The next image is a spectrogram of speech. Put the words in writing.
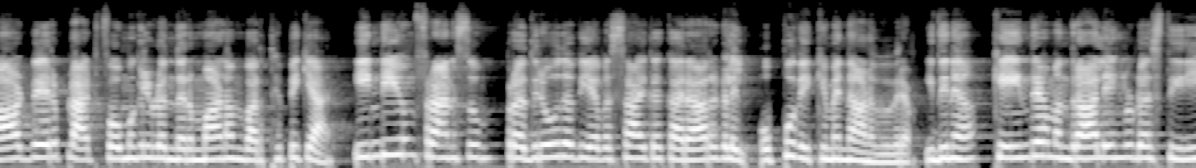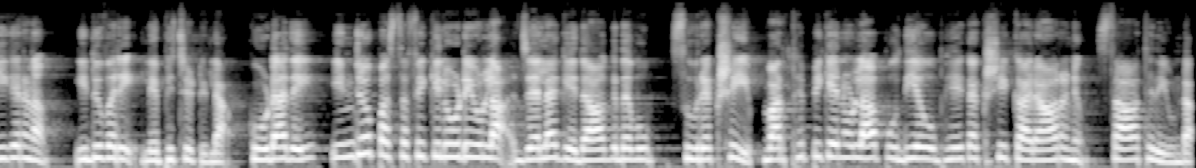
ഹാർഡ്വെയർ പ്ലാറ്റ്ഫോമുകളുടെ നിർമ്മാണം വർദ്ധിപ്പിക്കാൻ ഇന്ത്യയും ഫ്രാൻസും പ്രതിരോധ വ്യാവസായിക കരാറുകളിൽ ഒപ്പുവെക്കുമെന്നാണ് വിവരം. ഇതിന് കേന്ദ്ര മന്ത്രാലയങ്ങളുടെ സ്ഥിരീകരണം ഇതുവരെ ലഭിച്ചിട്ടില്ല. കൂടാതെ ഇൻഡോ പസഫിക്കിലൂടെയുള്ള ജലഗതാഗതവും സുരക്ഷയും വർദ്ധിപ്പിക്കാനുള്ള പുതിയ ഉഭയകക്ഷി കരാറിനും സാധ്യതയുണ്ട്.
